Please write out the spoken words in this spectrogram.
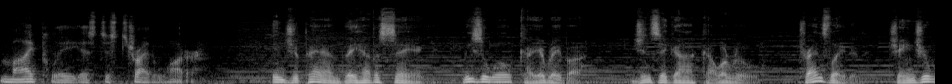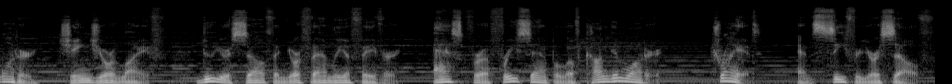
my plea is just try the water. In Japan, they have a saying, Mizuo Kayareba, Jinsei Kawaru. Translated, change your water, change your life. Do yourself and your family a favor. Ask for a free sample of Kangen water. Try it and see for yourself.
